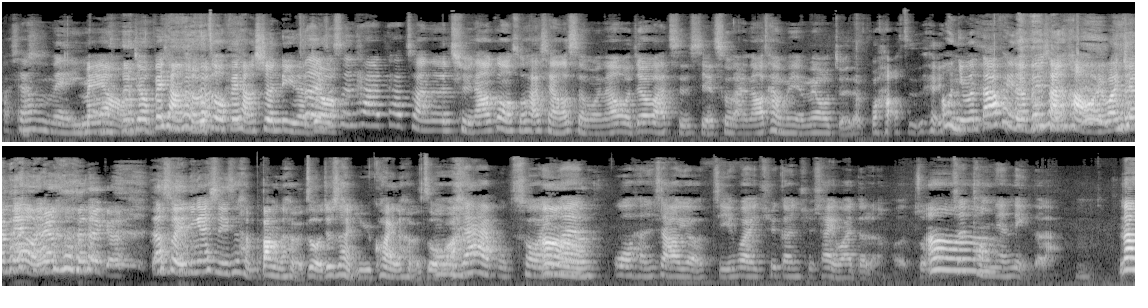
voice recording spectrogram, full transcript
好像没有，没有，就非常合作，非常顺利的。对，就是他他传了曲，然后跟我说他想要什么，然后我就把词写出来，然后他们也没有觉得不好之类的。哦，你们搭配的非常好哎，完全没有任何那个，那所以应该是一次很棒的合作，就是很愉快的合作吧。我觉得还不错，因为我很少有机会去跟学校以外的人合作，嗯、是同年龄的啦。嗯，那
